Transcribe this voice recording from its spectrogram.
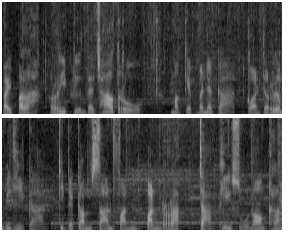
ไปปะละรีบตื่นแต่เช้าตรู่มาเก็บบรรยากาศก่อนจะเริ่มพิธีการ กิจกรรมสารฝันปันรักจากพี่สู่น้องครั้ง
